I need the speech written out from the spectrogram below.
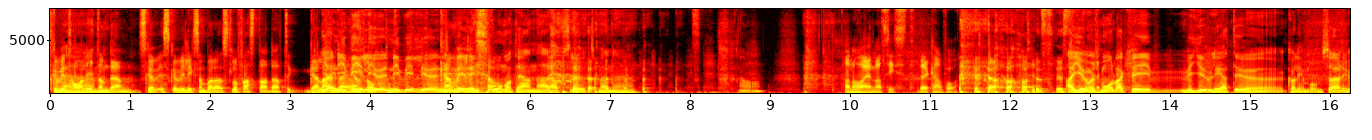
Ska vi ta Ehm. lite om den? Ska vi, ska vi liksom bara slå fast Adde, att ja, Galaida ni är en vill flopp? ju, ni vill ju, ni Kan vi vill ju liksom- två mot en här, absolut. Men, eh, ja. Han har en assist, det kan han få. ja, precis. Ja, Djurgårdens målvakt vid, vid jul heter ju Carl Lindbom, så är det ju.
